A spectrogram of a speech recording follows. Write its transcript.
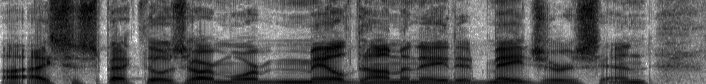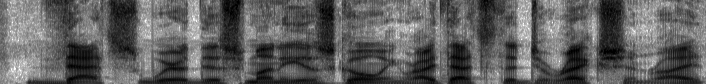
Uh, I suspect those are more male dominated majors, and that's where this money is going, right? That's the direction, right?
